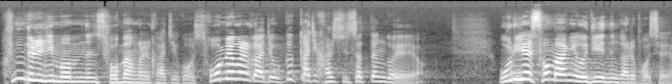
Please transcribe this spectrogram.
흔들림 없는 소망을 가지고 소명을 가지고 끝까지 갈 수 있었던 거예요. 우리의 소망이 어디에 있는가를 보세요.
